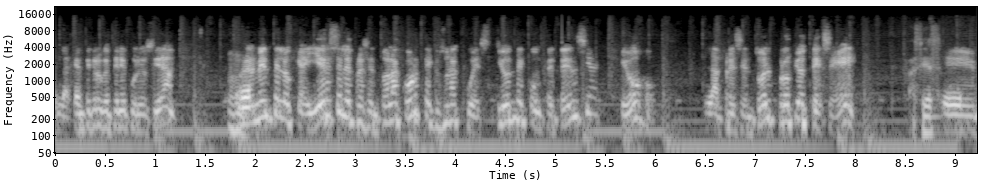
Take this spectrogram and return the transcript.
la gente creo que tiene curiosidad. Realmente lo que ayer se le presentó a la Corte, que es una cuestión de competencia, que ojo, la presentó el propio TCE. Así es. Eh,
